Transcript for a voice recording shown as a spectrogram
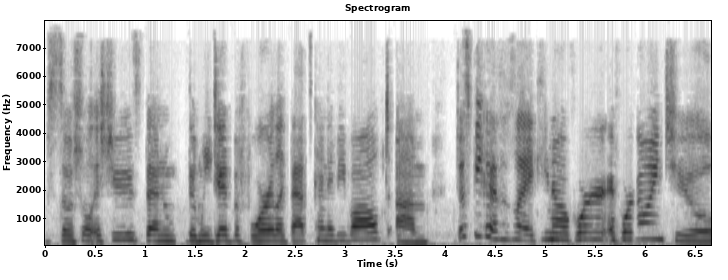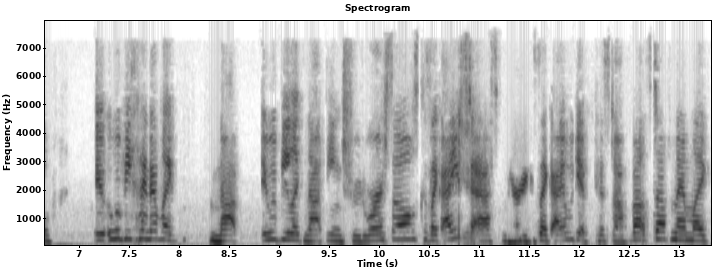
social issues than than we did before. Like that's kind of evolved. Um, just because it's like you know if we're if we're going to, it would be kind of like not. It would be like not being true to ourselves because like I used to ask Mary because like I would get pissed off about stuff and I'm like,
